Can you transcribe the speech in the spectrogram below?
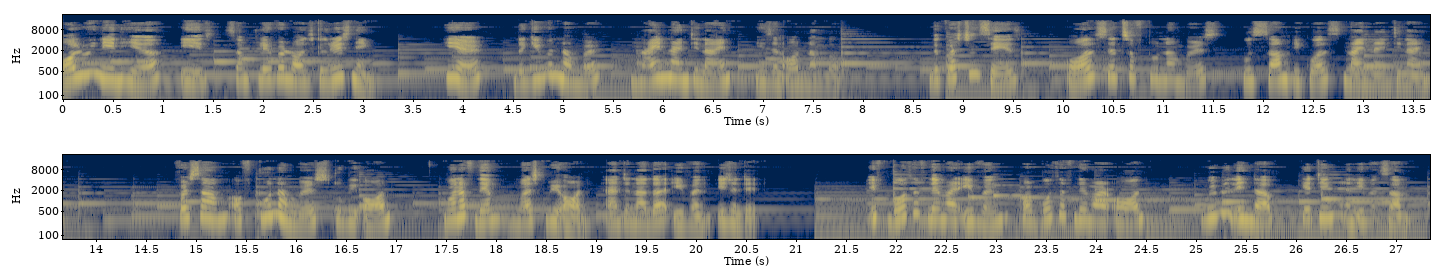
All we need here is some clever logical reasoning. Here, the given number 999 is an odd number. The question says all sets of two numbers whose sum equals 999. For sum of two numbers to be odd, one of them must be odd and another even, isn't it? If both of them are even or both of them are odd, we will end up getting an even sum.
